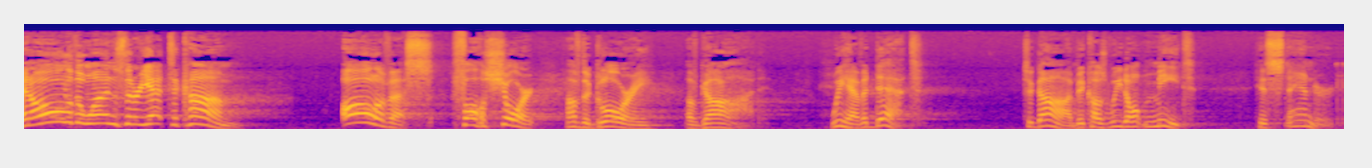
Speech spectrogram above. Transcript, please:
and all of the ones that are yet to come, all of us fall short of the glory of God we have a debt to God because we don't meet His standard.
